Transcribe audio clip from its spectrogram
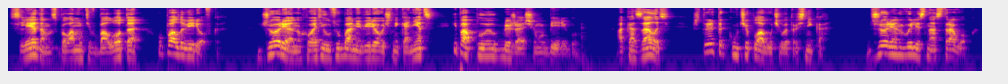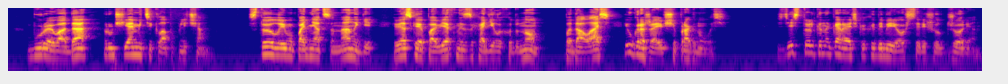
Следом, взбаламутив болото, упала веревка. Джориан ухватил зубами веревочный конец и поплыл к ближайшему берегу. Оказалось, что это куча плавучего тростника. Джориан вылез на островок. Бурая вода ручьями текла по плечам. Стоило ему подняться на ноги, вязкая поверхность заходила ходуном, подалась и угрожающе прогнулась. Здесь только на карачках и доберешься, решил Джориан.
